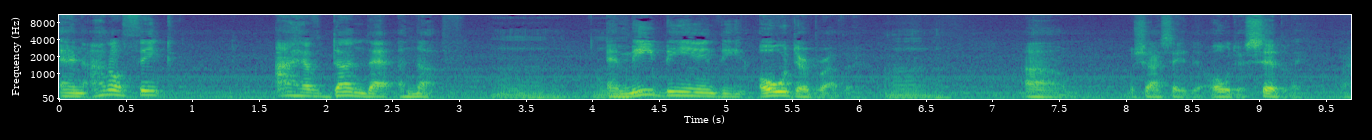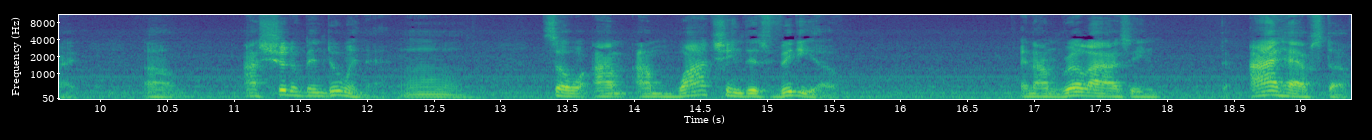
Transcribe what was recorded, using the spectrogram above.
And I don't think I have done that enough. Mm-hmm. And me being the older brother, Mm-hmm. um, or should I say the older sibling, right? Um, I should have been doing that. Mm-hmm. So I'm I'm watching this video, and I'm realizing that I have stuff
